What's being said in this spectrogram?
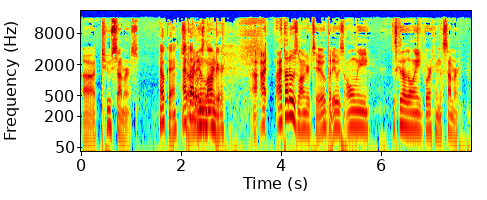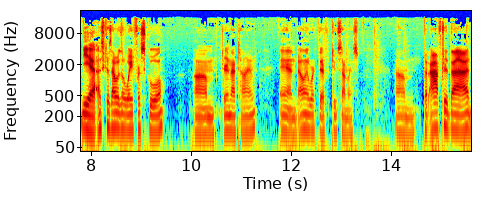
uh, two summers. okay. I So thought I it was work- longer. Uh, I I thought it was longer too, but it was only it's because I was only working the summer. Yeah, That's because I was away for school um, during that time, and I only worked there for two summers. Um, but after that,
